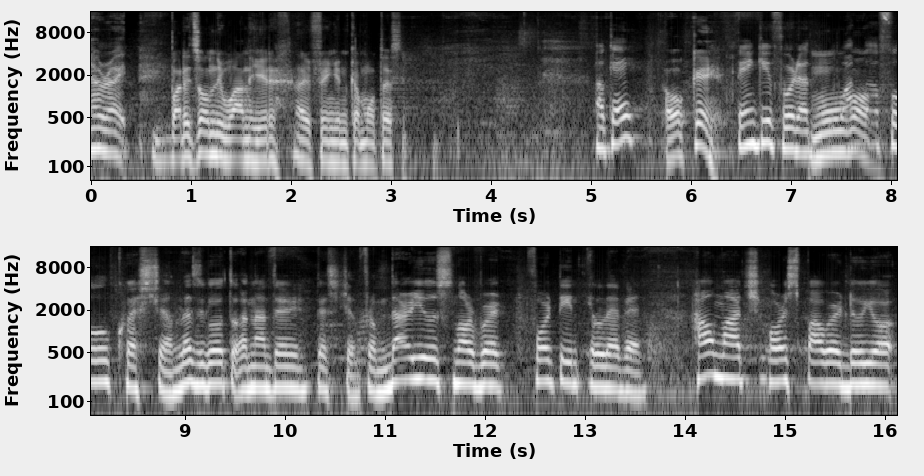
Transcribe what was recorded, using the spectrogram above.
All right. but it's only one here i think in camotes Okay. okay Thank you for that Move on. wonderful question. Let's go to another question from Darius Norbert 1411. How much horsepower do your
